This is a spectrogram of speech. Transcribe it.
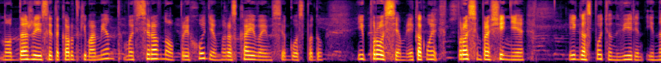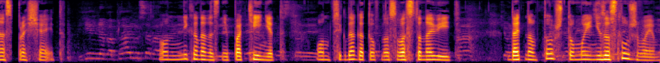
Но даже если это короткий момент, мы все равно приходим, раскаиваемся Господу и просим. И как мы просим прощения, и Господь, Он верен и нас прощает. Он никогда нас не покинет. Он всегда готов нас восстановить, дать нам то, что мы не заслуживаем.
